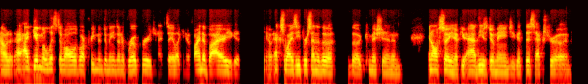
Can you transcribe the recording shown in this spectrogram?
how to, I'd give them a list of all of our premium domains under brokerage. And I'd say like, you know, find a buyer, you get, you know, X, Y, Z percent of the, the commission. And, and also, you know, if you add these domains, you get this extra. And,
